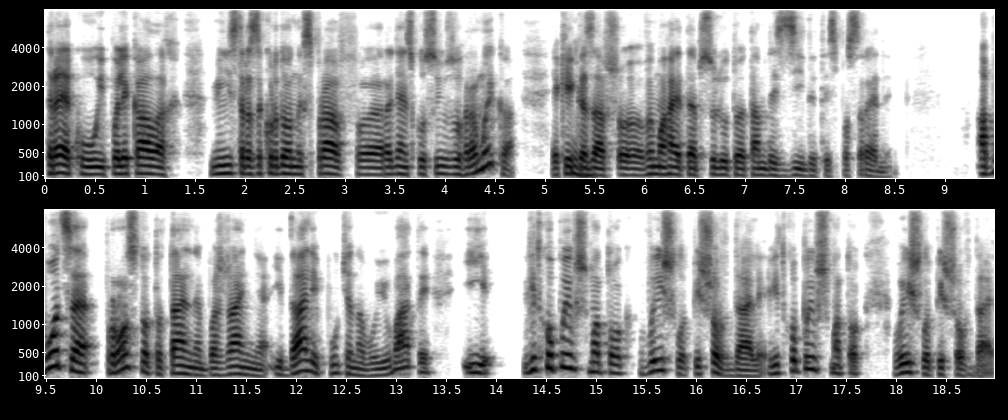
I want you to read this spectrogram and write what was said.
треку і по лікалах міністра закордонних справ е, Радянського Союзу Громика, який казав, що ви маєте абсолютно там десь зійдетесь посередині. Або це просто тотальне бажання і далі Путіна воювати, і відхопив шматок, вийшло, пішов далі. Відхопив шматок, вийшло, пішов далі.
